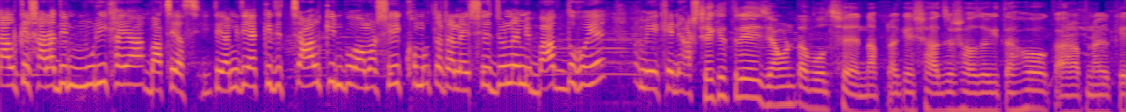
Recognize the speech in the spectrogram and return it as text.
কালকে সারাদিন মুড়ি খাইয়া বাঁচে আছি। আমি যে এক কেজি চাল কিনবো আমার সেই ক্ষমতাটা নেই। সেজন্য আমি বাধ্য হয়ে আমি এখানে আসছি সেক্ষেত্রে যেমনটা বলছেন আপনাকে সাহায্য সহযোগিতা হোক আর আপনাকে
